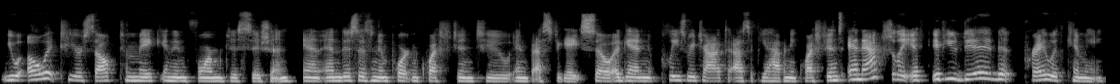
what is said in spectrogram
you owe it to yourself to make an informed decision. And, and this is an important question to investigate. So again, please reach out to us if you have any questions. And actually, if, if you did pray with Kimmy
